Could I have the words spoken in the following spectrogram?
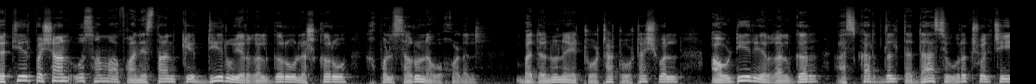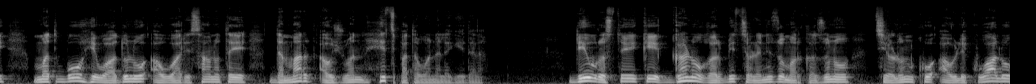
د تیر په شان اوس هم افغانستان کې ډیرو یرغلګرو لښکرو خپل سرونه وخوړل، بدنونه یې ټوټه ټوټه شول او ډېر یرغلګر عسکر دلته داسې ورک شول چې مطبوع هېوادونو او وارثانو ته یې د مرګ او ژوند هېڅ پته ونه لګېدله. دې وروستیو کې ګڼو غربي څېړنیزو مرکزونو، څېړونکو او لیکوالو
